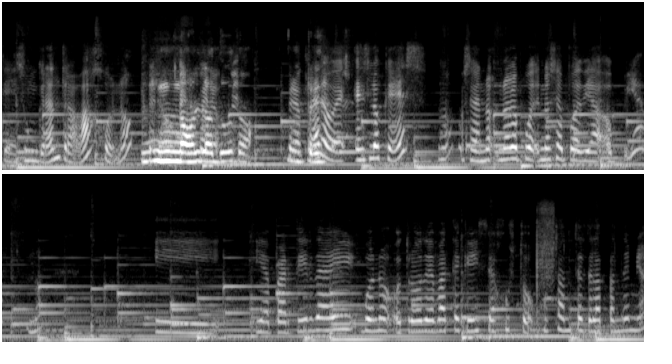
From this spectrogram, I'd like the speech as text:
Que es un gran trabajo, ¿no? no lo dudo. Pero claro, es, lo que es, ¿no? O sea, no, no, no se podía obviar, ¿no? A partir de ahí, bueno, otro debate que hice justo, justo antes de la pandemia,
